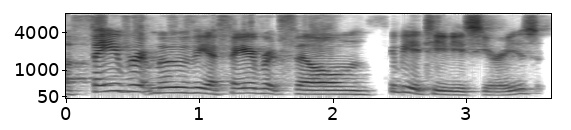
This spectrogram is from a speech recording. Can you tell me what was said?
A favorite movie, a favorite film, could be a TV series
